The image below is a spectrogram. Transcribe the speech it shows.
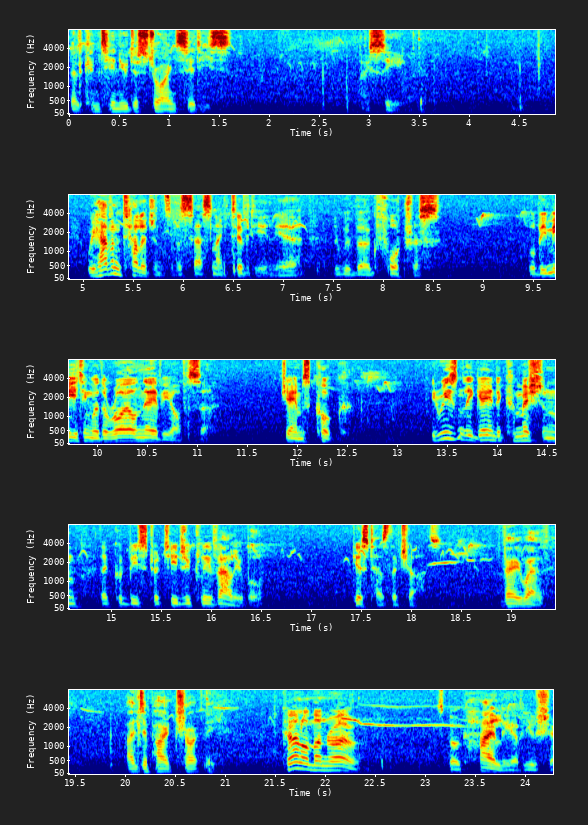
they'll continue destroying cities. I see. We have intelligence of assassin activity near Louisbourg Fortress. We'll be meeting with a Royal Navy officer, James Cook. He recently gained a commission that could be strategically valuable. Gist has the charts. Very well. I'll depart shortly. Colonel Monroe spoke highly of you, Shay.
